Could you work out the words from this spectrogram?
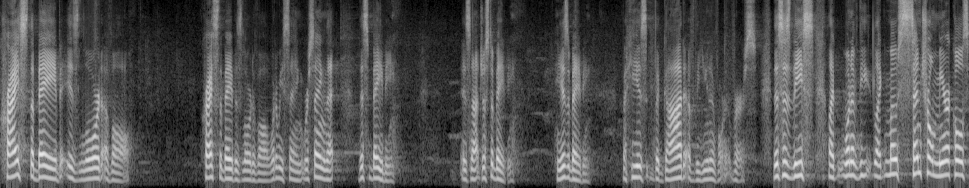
Christ the babe is Lord of all. Christ the babe is Lord of all. What are we saying? We're saying that this baby is not just a baby, he is a baby, but he is the God of the universe. This is the, like one of the like most central miracles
